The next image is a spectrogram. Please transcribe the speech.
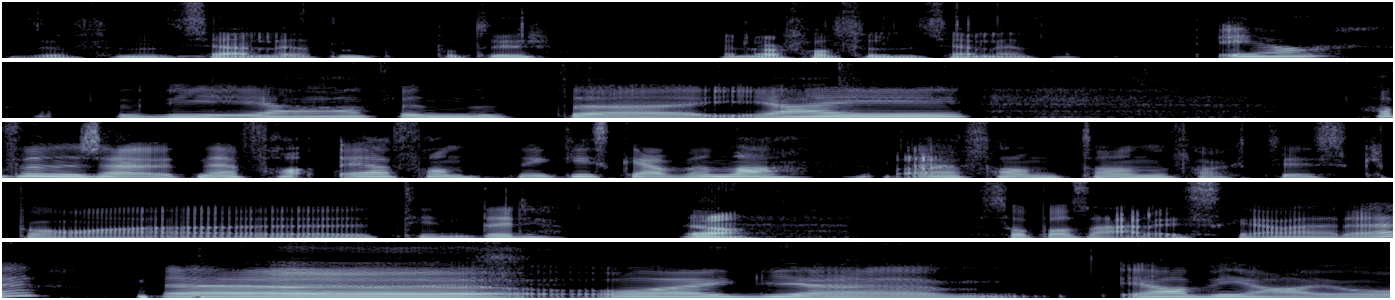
du har funnet kjærligheten på tur? Eller i hvert fall funnet kjærligheten. Ja, vi, jeg har funnet eh, Jeg har funnet kjærligheten. Jeg, fa jeg fant den ikke i skauen, da. Nei. Jeg fant han faktisk på uh, Tinder. Ja. Såpass ærlig skal jeg være. uh, og uh, ja, vi har jo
